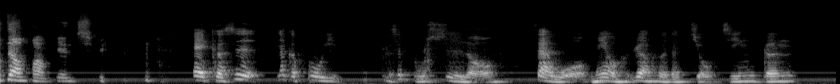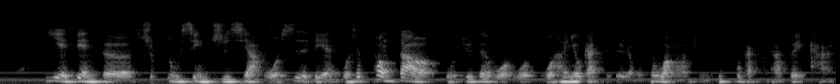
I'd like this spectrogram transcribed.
到旁边去。哎，可是那个不一，可是不是哦，在我没有任何的酒精跟。夜店的助兴之下，我是连我是碰到我觉得我我我很有感觉的人，我是完完全全是不敢跟他对看，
